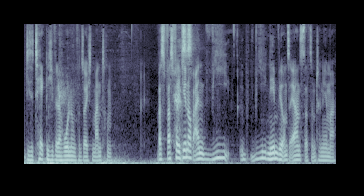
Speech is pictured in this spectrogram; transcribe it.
diese tägliche Wiederholung von solchen Mantren. Was, was fällt das dir noch ein, wie, wie nehmen wir uns ernst als Unternehmer?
